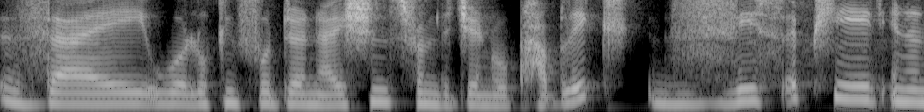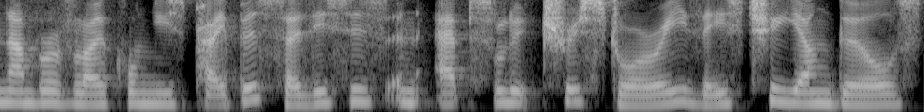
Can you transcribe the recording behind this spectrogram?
they were looking for donations from the general public. This appeared in a number of local newspapers. So, this is an absolute true story. These two young girls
